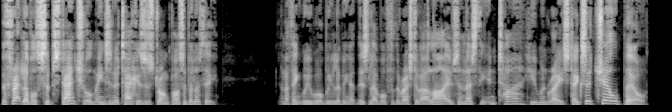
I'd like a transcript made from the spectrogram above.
The threat level substantial means an attack is a strong possibility. And I think we will be living at this level for the rest of our lives unless the entire human race takes a chill pill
